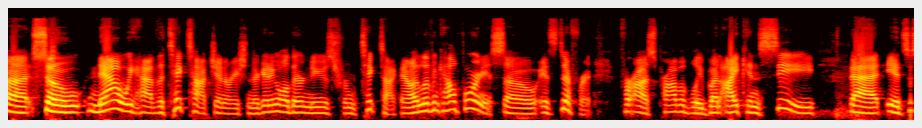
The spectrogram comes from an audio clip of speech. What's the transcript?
uh, so now we have the TikTok generation. They're getting all their news from TikTok. Now I live in California, so it's different for us probably, but I can see that it's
